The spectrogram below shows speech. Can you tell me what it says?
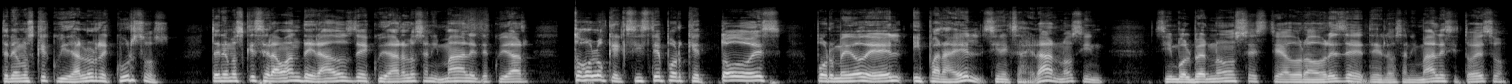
Tenemos que cuidar los recursos tenemos que ser abanderados de cuidar a los animales, de cuidar todo lo que existe porque todo es por medio de Él y para Él, sin exagerar, ¿no? Sin, sin volvernos este, adoradores de, de los animales y todo eso.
